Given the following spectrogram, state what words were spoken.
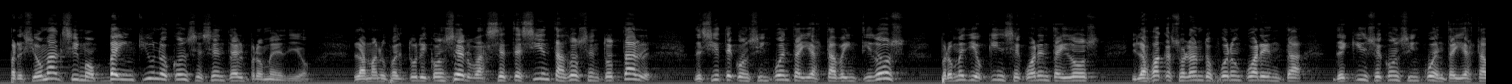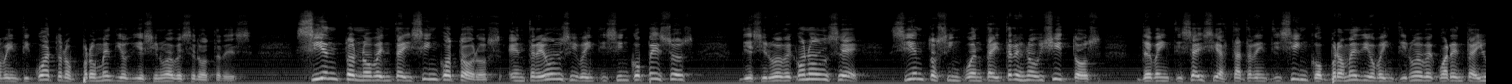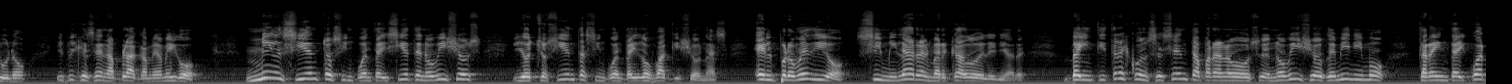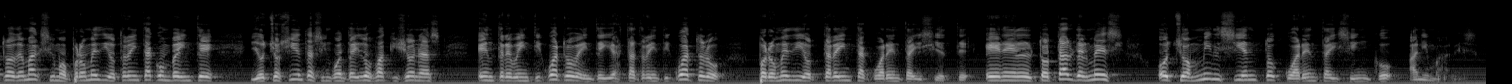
precio máximo 21,60 el promedio. La manufactura y conserva 702 en total, de 7,50 y hasta 22 promedio 15,42 y las vacas solando fueron 40 de 15,50 y hasta 24 promedio 19,03. 195 toros entre 11 y 25 pesos, 19,11, 153 novillitos de 26 y hasta 35, promedio 29,41 y fíjese en la placa, mi amigo, 1.157 novillos y 852 vaquillonas. El promedio similar al mercado de Liniar. 23,60 para los eh, novillos de mínimo, 34 de máximo, promedio 30,20 y 852 vaquillonas entre 24,20 y hasta 34, promedio 30,47. En el total del mes, 8.145 animales.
